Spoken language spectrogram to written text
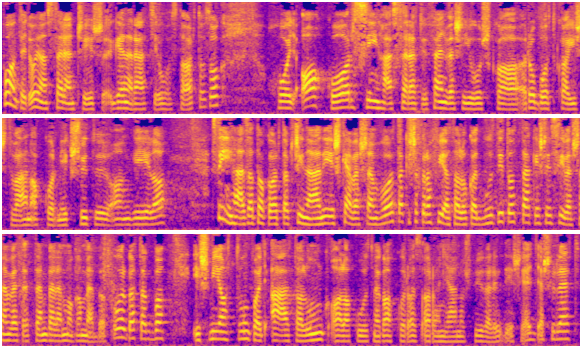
pont egy olyan szerencsés generációhoz tartozok, hogy akkor színház szerető Fenyvesi Jóska, Robotka István, akkor még Sütő Angéla, színházat akartak csinálni, és kevesen voltak, és akkor a fiatalokat buzdították, és én szívesen vetettem bele magam ebbe a forgatagba, és miattunk, vagy általunk alakult meg akkor az Arany János Művelődési Egyesület,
